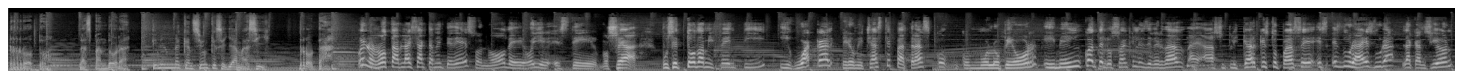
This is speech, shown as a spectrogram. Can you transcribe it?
roto. Las Pandora tienen una canción que se llama así, Rota. Bueno, Rota habla exactamente de eso, ¿no? De, oye, este, o sea, puse toda mi fe en ti y guacal, pero me echaste para atrás como lo peor y me hinco ante Los Ángeles de verdad a, suplicar que esto pase. Es, es, dura, es dura la canción.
